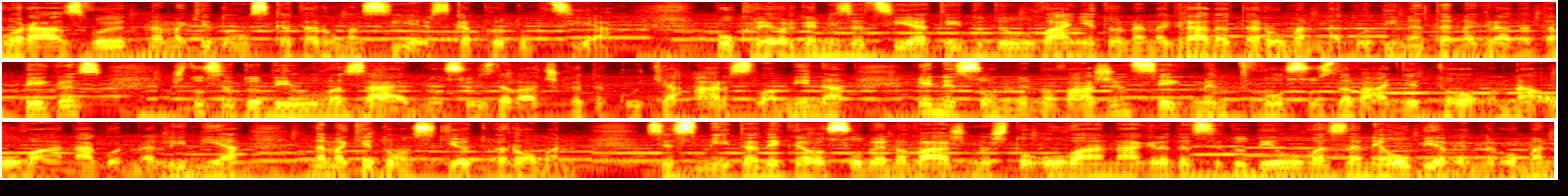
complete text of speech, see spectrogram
во развојот на македонската романсиерска продукција. Покрај организацијата и доделувањето на наградата Роман на годината, наградата Пегас, што се доделува заедно со издавачката куќа Арс Ламина, е несомнено важен сегмент во создавањето на оваа нагорна линија на македонскиот роман. Се смета дека е особено важно што оваа награда се доделува за необјавен поетичен роман,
